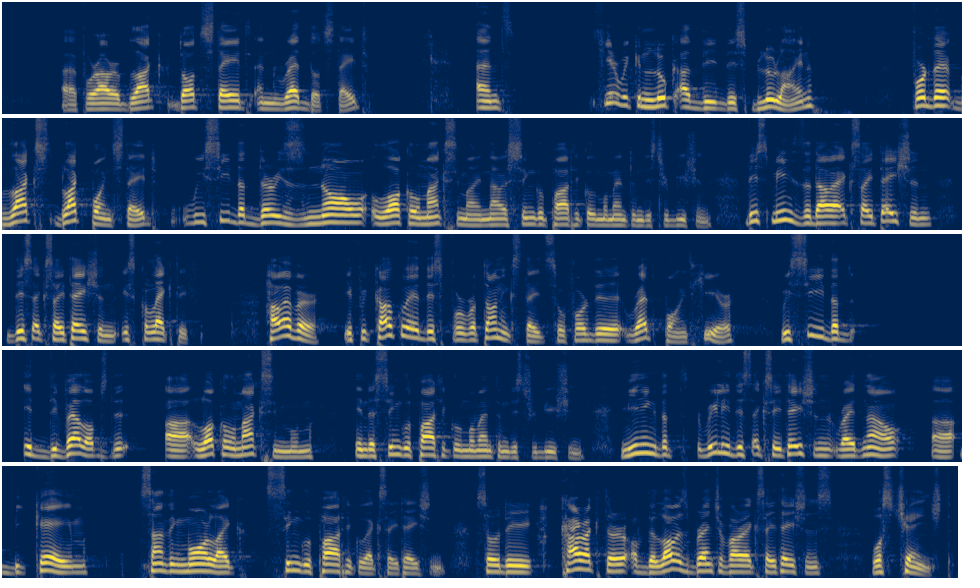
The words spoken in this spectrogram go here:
uh, for our black dot state and red dot state. And here we can look at the, this blue line For the black, black point state, we see that there is no local maxima in our single particle momentum distribution. This means that our excitation, this excitation is collective. However, if we calculate this for rotonic states, so for the red point here, we see that it develops the uh, local maximum in the single particle momentum distribution, meaning that really this excitation right now uh, became something more like single particle excitation. So the character of the lowest branch of our excitations was changed.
